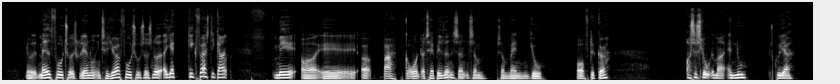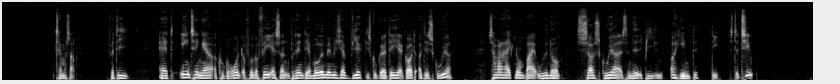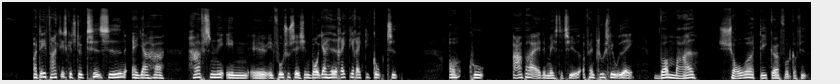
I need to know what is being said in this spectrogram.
noget madfoto, jeg skulle lave nogle interiørfotos og sådan noget. Og jeg gik først i gang med at, øh, at bare gå rundt og tage billederne, sådan som, som man jo ofte gør. Og så slog det mig, at nu skulle jeg tage mig sammen. Fordi at en ting er at kunne gå rundt og fotografere sådan på den der måde, men hvis jeg virkelig skulle gøre det her godt, og det skulle jeg, så var der ikke nogen vej udenom, så skulle jeg altså ned i bilen og hente det stativ. Og det er faktisk et stykke tid siden, at jeg har haft sådan en, øh, en fotosession, hvor jeg havde rigtig, rigtig god tid og kunne arbejde med stativet og fandt pludselig ud af, hvor meget sjovere det gør fotografiet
